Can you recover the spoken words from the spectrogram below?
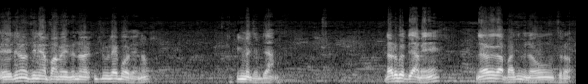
အဲကျွန်တော်စင်နာပါမယ်ဆိုတော့လှူလိုက်ပေါ့ဗျာနော်ပြီးမှကြပြမယ်နောက်တစ်ခါပြမယ်နောက်တစ်ခါဘာဖြစ်မလို့ဆိုတော့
